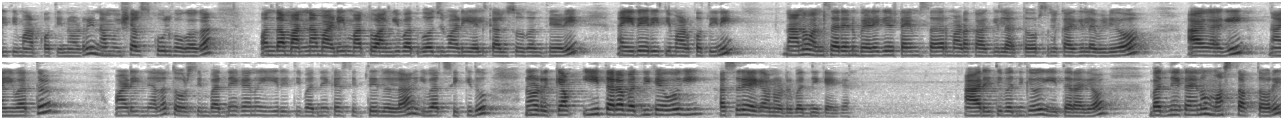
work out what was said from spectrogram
ರೀತಿ ಮಾಡ್ಕೋತೀನಿ ನೋಡ್ರಿ. ನಮ್ಮ ವಿಶಾಲ್ ಸ್ಕೂಲ್ಗೆ ಹೋಗಾಗ ಒಂದಮ್ಮ ಅನ್ನ ಮಾಡಿ ಮತ್ತು ವಾಂಗಿಬಾತ್ ಗೊಜ್ಜು ಮಾಡಿ ಎಲ್ಲಿ ಕಲಿಸೋದು ಅಂಥೇಳಿ ನಾ ಇದೇ ರೀತಿ ಮಾಡ್ಕೋತೀನಿ. ನಾನು ಒಂದು ಸಾರೇನು ಬೆಳಗ್ಗೆ ಟೈಮ್ ಸರ್ ಮಾಡೋಕ್ಕಾಗಿಲ್ಲ, ತೋರಿಸ್ಲಿಕ್ಕಾಗಿಲ್ಲ ವಿಡಿಯೋ ಹಾಗಾಗಿ ನಾ ಇವತ್ತು ಮಾಡಿದ್ನೆಲ್ಲ ತೋರಿಸ್ತೀನಿ ಬದ್ನೆಕಾಯಿನೂ ಈ ರೀತಿ ಬದನೆಕಾಯಿ ಸಿಗ್ತಿರ್ಲಿಲ್ಲ ಇವತ್ತು ಸಿಕ್ಕಿದ್ದು ನೋಡಿರಿ ಕೆಂಪ್ ಈ ಥರ ಬದನೆಕಾಯಿ ಹೋಗಿ ಹಸಿರೇ ಆಗ್ಯಾವ ನೋಡಿರಿ ಬದ್ನಿಕಾಯಿಗೆ. ಆ ರೀತಿ ಬದನೆಕಾಯಿ ಹೋಗಿ ಈ ಥರ ಆಗ್ಯಾವ. ಬದ್ನೆಕಾಯಿನೂ ಮಸ್ತ್ ಆಗ್ತಾವ್ರಿ.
